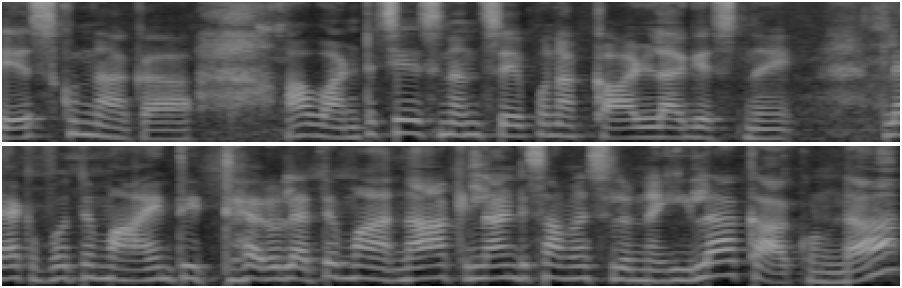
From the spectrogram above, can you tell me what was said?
చేసుకున్నాక ఆ వంట చేసినంతసేపు నాకు కాళ్ళు లాగేస్తున్నాయి. లేకపోతే మా ఆయన తిట్టారు లేకపోతే మా నాకు ఇలాంటి సమస్యలు ఉన్నాయి. ఇలా కాకుండా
